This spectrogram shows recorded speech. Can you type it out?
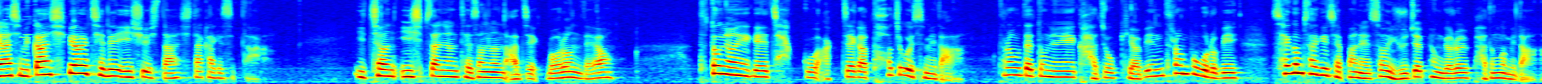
안녕하십니까. 12월 7일 이슈이시다 시작하겠습니다. 2024년 대선은 아직 멀었는데요. 대통령에게 자꾸 악재가 터지고 있습니다. 트럼프 대통령의 가족 기업인 트럼프 그룹이 세금 사기 재판에서 유죄 판결을 받은 겁니다.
